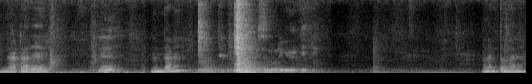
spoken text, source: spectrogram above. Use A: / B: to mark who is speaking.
A: എന്താട്ടാ അത്
B: എന്താണ്
A: അതാണ് ഇത്ര നേരം.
